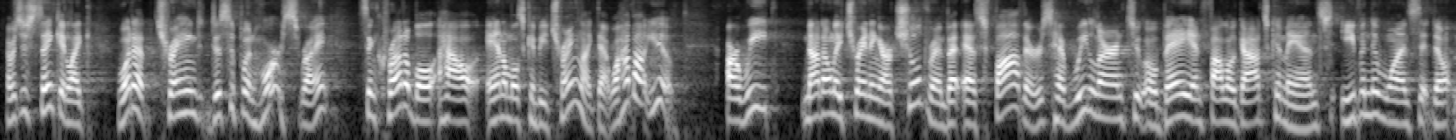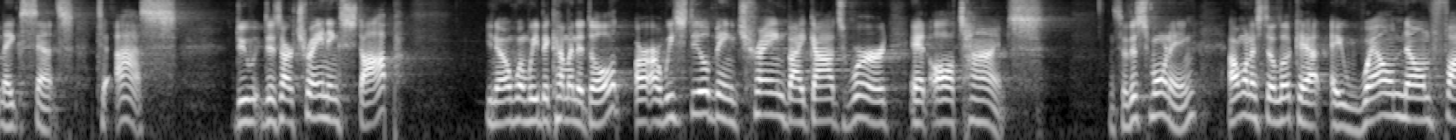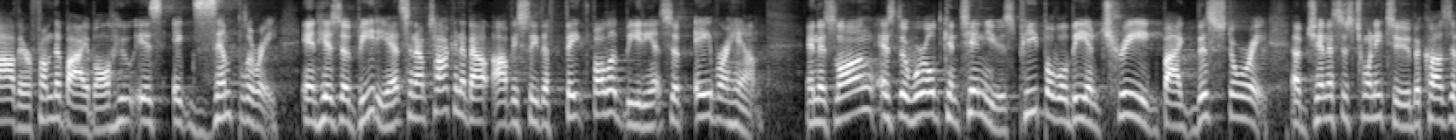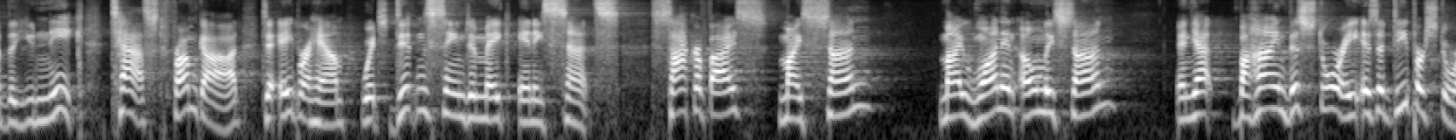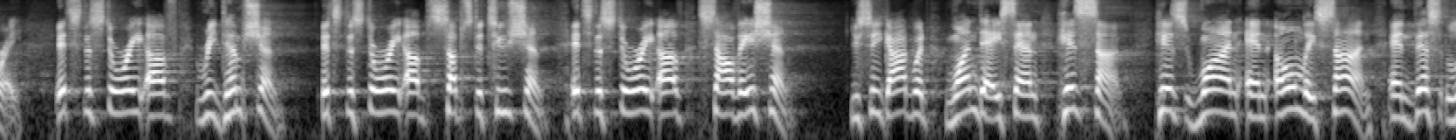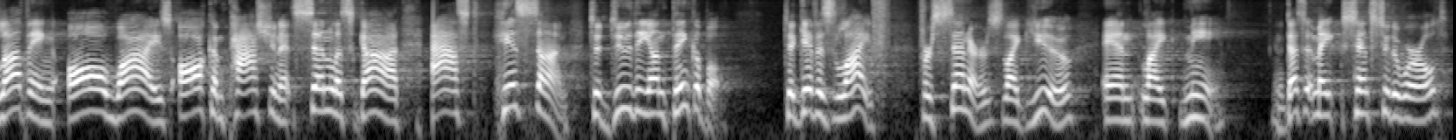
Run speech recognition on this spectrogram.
I was just thinking, like, what a trained, disciplined horse, right? It's incredible how animals can be trained like that. Well, how about you? Are we not only training our children, but as fathers, have we learned to obey and follow God's commands, even the ones that don't make sense to us? Do, does our training stop, you know, when we become an adult, or are we still being trained by God's word at all times? And so this morning, I want us to look at a well known father from the Bible who is exemplary in his obedience. And I'm talking about, obviously, the faithful obedience of Abraham. And as long as the world continues, people will be intrigued by this story of Genesis 22 because of the unique test from God to Abraham, which didn't seem to make any sense. Sacrifice my son, my one and only son? And yet, behind this story is a deeper story. It's the story of redemption. It's the story of substitution. It's the story of salvation. You see, God would one day send His Son, His one and only Son. And this loving, all wise, all compassionate, sinless God asked His Son to do the unthinkable, to give His life for sinners like you and like me. And it doesn't make sense to the world,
